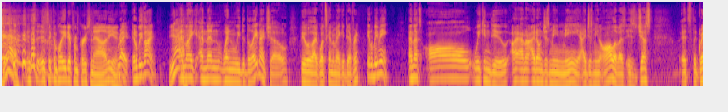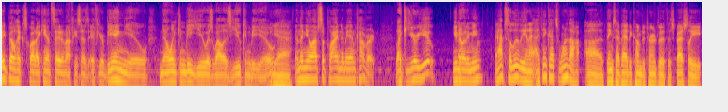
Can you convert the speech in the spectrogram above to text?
yeah. it's it's a completely different personality. And, Right. It'll be fine. Yeah. And like, and then when we did the late night show, people were like, "What's going to make it different?" It'll be me. And that's all we can do. I, and I don't just mean me. I just mean all of us. Is just. It's the great Bill Hicks quote. I can't say it enough. He says, "If you're being you, no one can be you as well as you can be you." Yeah. And then you'll have supply and demand covered. Like you're you. You know what I mean? Absolutely, and I, I think that's one of the uh, things I've had to come to terms with, especially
